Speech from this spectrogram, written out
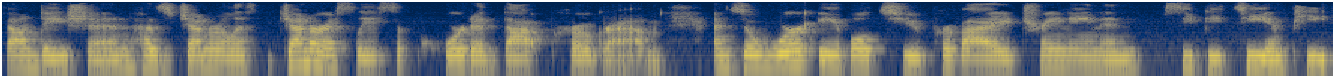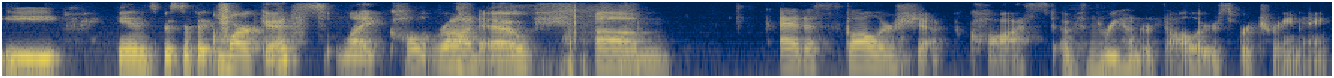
Foundation has generous, generously supported that program. And so we're able to provide training in CPT and PE in specific markets like Colorado um, at a scholarship cost of mm-hmm. $300 for training.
